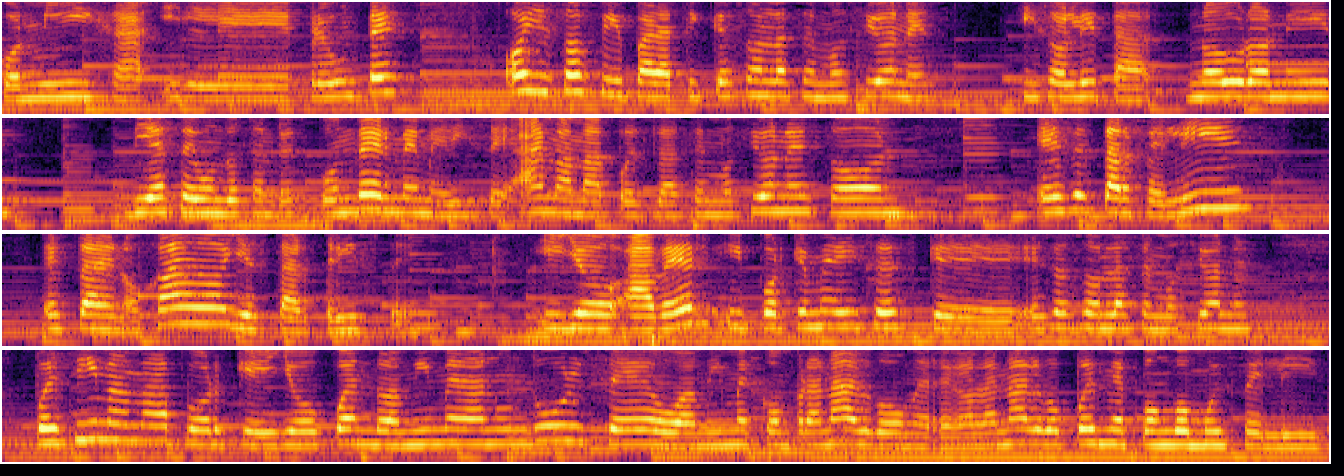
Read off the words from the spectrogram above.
con mi hija y le pregunté, oye Sofi, ¿para ti qué son las emociones? Y solita, no duró ni 10 segundos en responderme, me dice, ay mamá, pues las emociones son, es estar feliz, estar enojado y estar triste. Y yo, a ver, ¿y por qué me dices que esas son las emociones? Pues sí, mamá, porque yo cuando a mí me dan un dulce o a mí me compran algo o me regalan algo, pues me pongo muy feliz.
